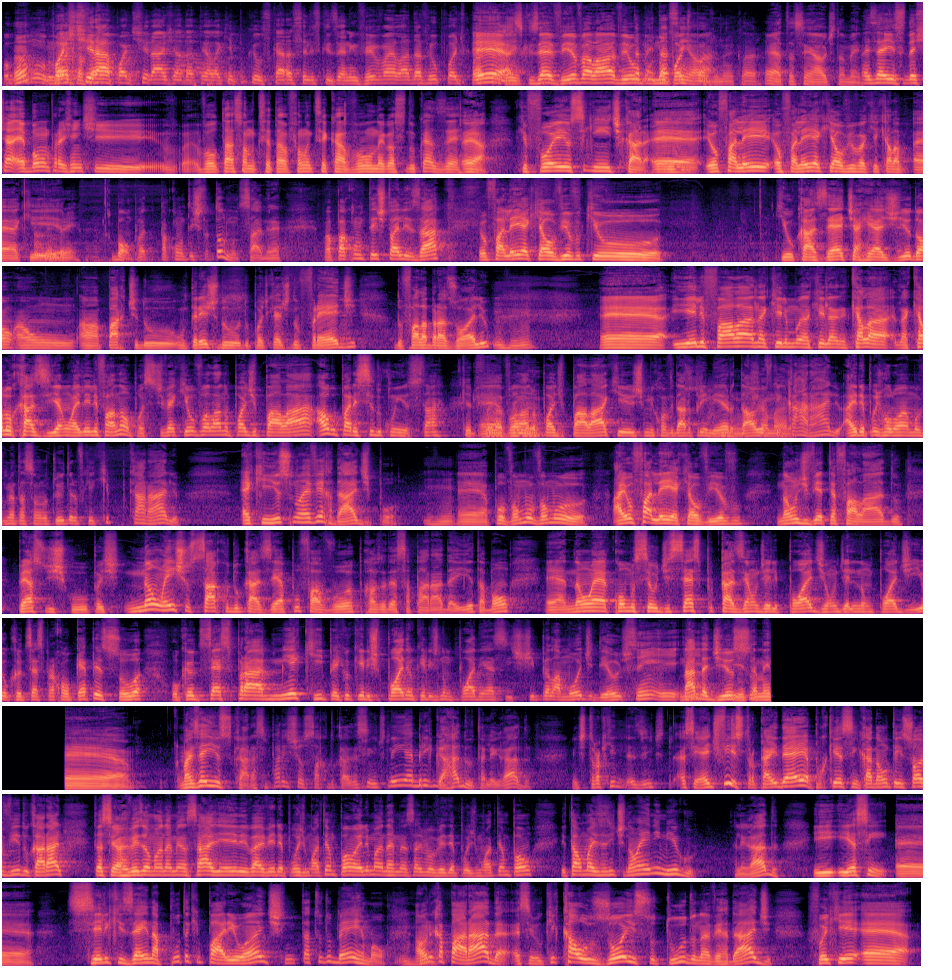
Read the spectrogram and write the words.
Ô, Hã? Pode tirar, pode tirar já da tela aqui, porque os caras, se eles quiserem ver, vai lá dar ver o pode É, se quiser ver, vai lá ver o Também não tá pode sem áudio, né? Claro. É, tá sem áudio também. Mas é isso, deixar, é bom pra gente voltar só no que você tava falando, que você cavou um negócio do casé. É, que foi o seguinte, cara. É, eu falei, eu falei aqui ao vivo aqui aquela é, que Lembrei. Bom, pra, pra contextualizar, todo mundo sabe, né? Mas pra contextualizar, eu falei aqui ao vivo que o que o Casé tinha reagido a, a um, a uma parte do um trecho do, do podcast do Fred, do Fala Brasólio. É, e ele fala naquele, naquele, naquela, naquela ocasião ali, ele fala: Não, pô, se tiver aqui, eu vou lá no Pode Lá, algo parecido com isso, tá? Que ele foi É, lá vou lá no primeiro. Pode Lá, que eles me convidaram primeiro e tal. E eu fiquei, caralho. Aí depois rolou uma movimentação no Twitter, eu fiquei, que caralho. É que isso não é verdade, pô. É, pô, vamos, vamos. Aí eu falei aqui ao vivo, não devia ter falado. Peço desculpas. Não enche o saco do Casé, por favor, por causa dessa parada aí, tá bom? É, não é como se eu dissesse pro Casé onde ele pode, onde ele não pode ir, ou que eu dissesse pra qualquer pessoa, ou que eu dissesse pra minha equipe aqui o que eles podem, o que eles não podem assistir, pelo amor de Deus. Sim, e, Nada e- disso. E também Mas é isso, cara. Assim, para de encher o saco do Casé. Assim, a gente nem é brigado, tá ligado? A gente troca. A gente, assim, é difícil trocar ideia, porque assim, cada um tem sua vida, o caralho. Então, assim, às vezes eu mando a mensagem, ele vai ver depois de um tempão, ele manda a mensagem, eu vou ver depois de um tempão e tal, mas a gente não é inimigo, tá ligado? E, e, assim, é, se ele quiser ir na puta que pariu antes, tá tudo bem, irmão. A única parada, assim, o que causou isso tudo, na verdade, foi que é,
